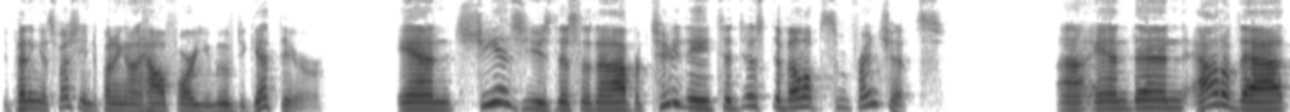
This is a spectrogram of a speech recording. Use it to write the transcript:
depending, especially depending on how far you move to get there. And she has used this as an opportunity to just develop some friendships uh, and then out of that,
